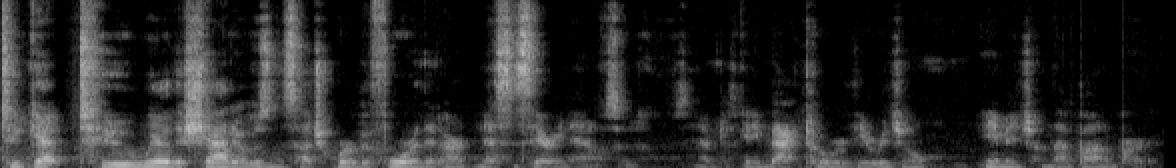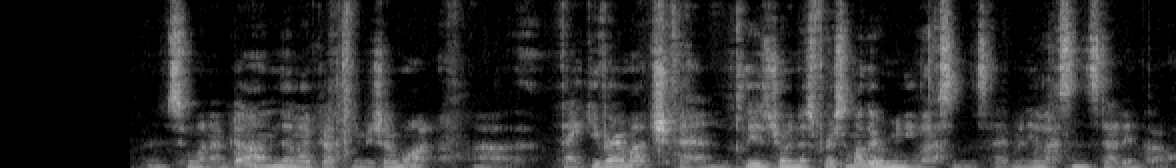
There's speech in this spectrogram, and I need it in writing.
to get to where the shadows and such were before that aren't necessary now. I'm just getting back toward the original image on that bottom part. And so when I'm done, then I've got the image I want. Uh, thank you very much, and please join us for some other mini lessons at minilessons.info.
